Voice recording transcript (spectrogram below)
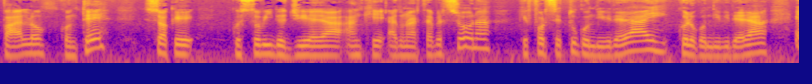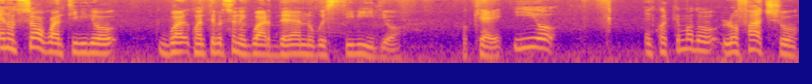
Parlo con te, so che questo video girerà anche ad un'altra persona che forse tu condividerai, quello condividerà e non so quanti video, quante persone guarderanno questi video, ok? Io in qualche modo lo faccio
